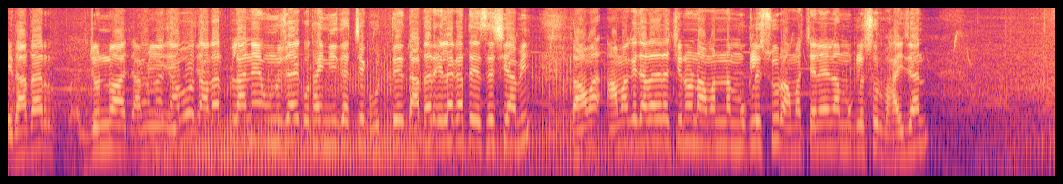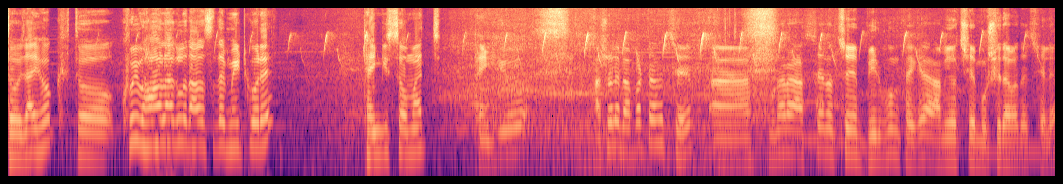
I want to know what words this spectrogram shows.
এই দাদার জন্য আজ আমি যাব দাদার প্ল্যানে অনুযায়ী কোথায় নিয়ে যাচ্ছে ঘুরতে। দাদার এলাকাতে এসেছি আমি। তো আমার আমাকে যারা যারা চেনো না আমার নাম মুকলেশ্বর আমার চ্যানেলের নাম মুকলেশ্বর ভাইজান। তো যাই হোক তো খুবই ভালো লাগল দাদার সাথে মিট করে। Thank you so much thank you আসলে ব্যাপারটা হচ্ছে ওনারা আসছেন হচ্ছে বীরভূম থেকে আর আমি হচ্ছে মুর্শিদাবাদের ছেলে।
